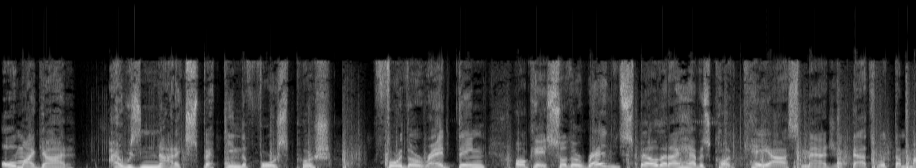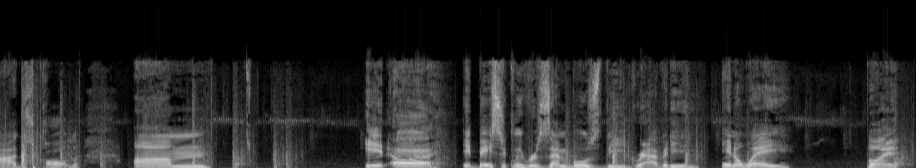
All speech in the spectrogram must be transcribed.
Oh my god. I was not expecting the force push for the red thing. Okay, so the red spell that I have is called Chaos Magic. That's what the mod's called. Um... It, uh... It basically resembles the gravity in a way, but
